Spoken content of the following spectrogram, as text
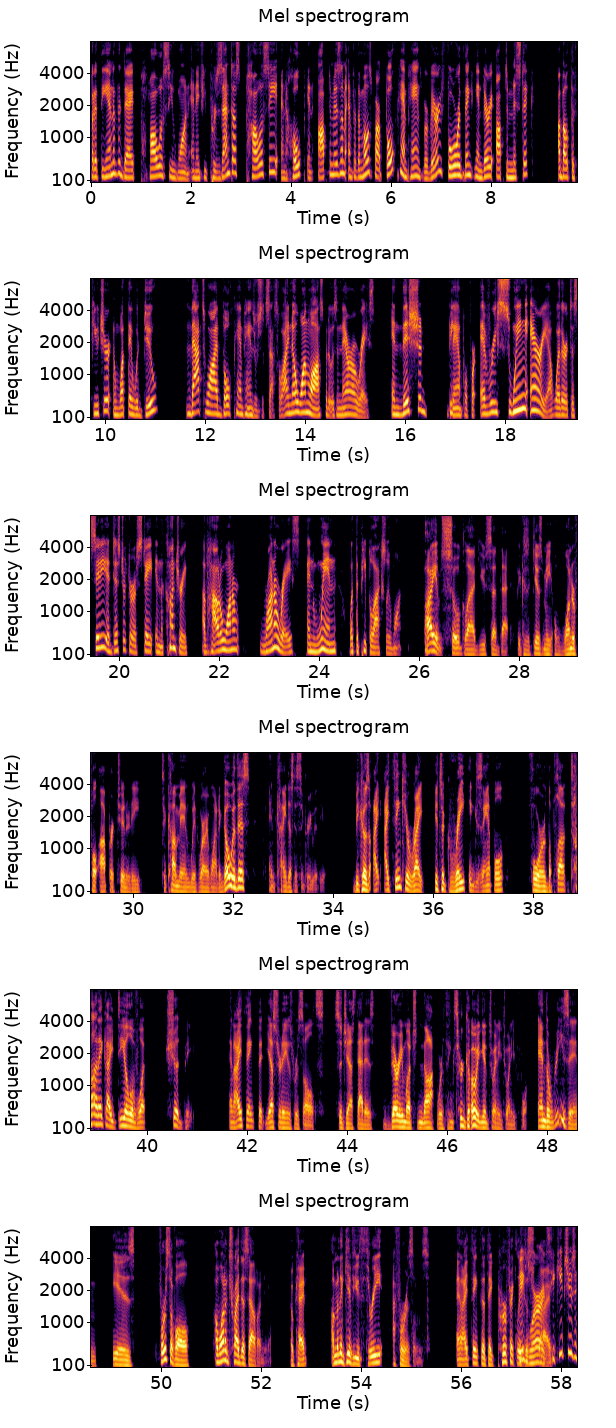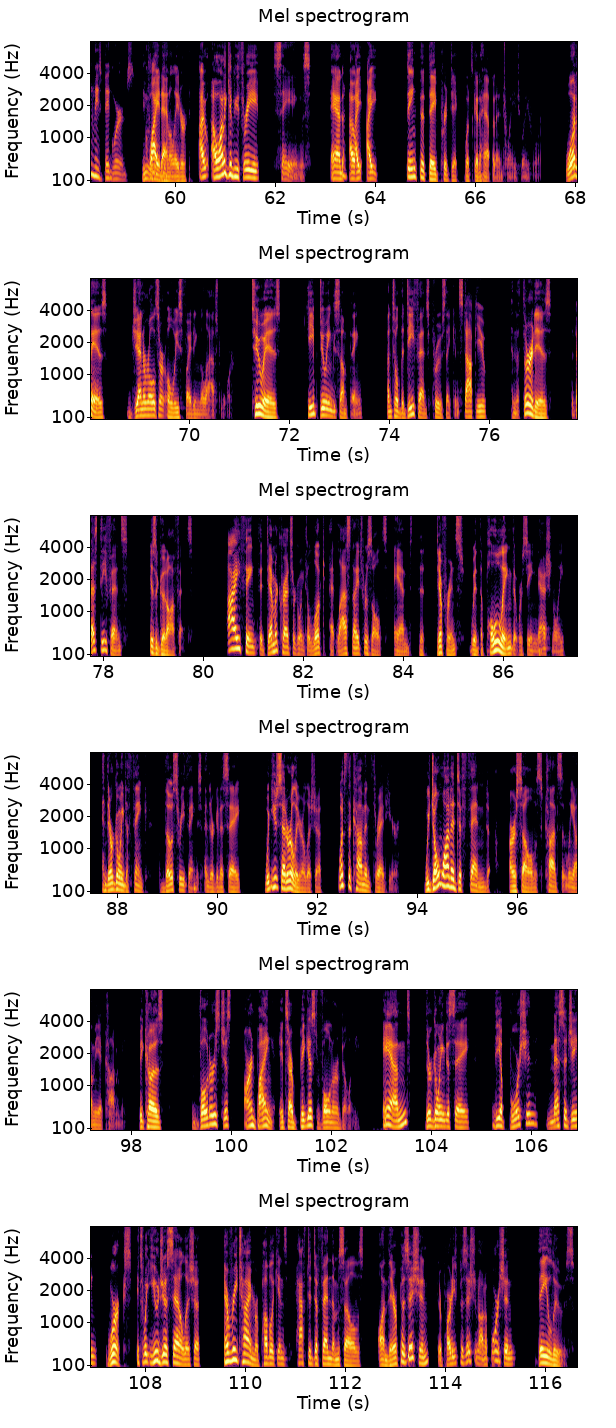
But at the end of the day, policy won. And if you present us policy and hope and optimism, and for the most part, both campaigns were very forward thinking and very optimistic about the future and what they would do. That's why both campaigns were successful. I know one lost, but it was a narrow race. And this should example for every swing area, whether it's a city, a district, or a state in the country, of how to want to run a race and win what the people actually want. I am so glad you said that because it gives me a wonderful opportunity to come in with where I want to go with this and kind of disagree with you. Because I, I think you're right. It's a great example for the platonic ideal of what should be. And I think that yesterday's results suggest that is very much not where things are going in 2024. And the reason is, first of all, I want to try this out on you. Okay. I'm going to give you three aphorisms. And I think that they perfectly big describe. words. He keeps using these big words. Quiet, annihilator. I, I want to give you three sayings. And Mm. I, I think that they predict what's going to happen in 2024. One is generals are always fighting the last war. Two is keep doing something until the defense proves they can stop you. And the third is the best defense is a good offense. I think the Democrats are going to look at last night's results and the difference with the polling that we're seeing nationally, and they're going to think of those three things. And they're going to say, what you said earlier, Alicia, what's the common thread here? We don't want to defend ourselves constantly on the economy because voters just aren't buying it. It's our biggest vulnerability. And they're going to say the abortion messaging works. It's what you just said, Alicia. Every time Republicans have to defend themselves on their position, their party's position on abortion, they lose.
